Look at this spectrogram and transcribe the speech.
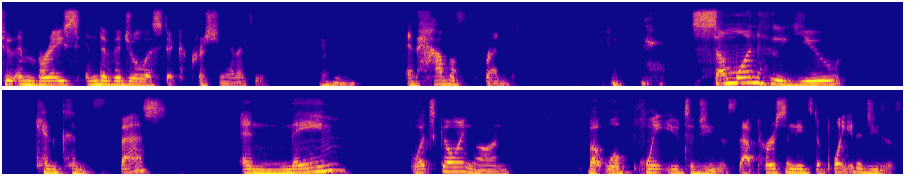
to embrace individualistic Christianity Mhm. and have a friend. Someone who you can confess and name what's going on, but will point you to Jesus. That person needs to point you to Jesus,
